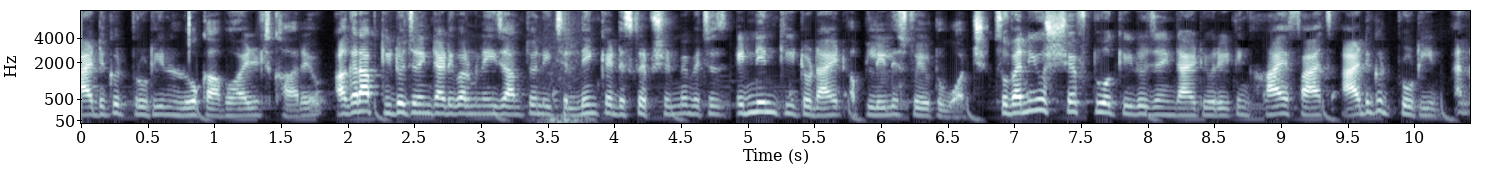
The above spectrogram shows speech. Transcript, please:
adequate protein low carbohydrates खा रहे हो, अगर आप कीटोजेनिक डाइट के बारे में नहीं जानते हो, नीचे लिंक है डिस्क्रिप्शन में which is Indian keto diet a playlist for you to watch so when you shift to a ketogenic diet you are eating high fats adequate protein and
